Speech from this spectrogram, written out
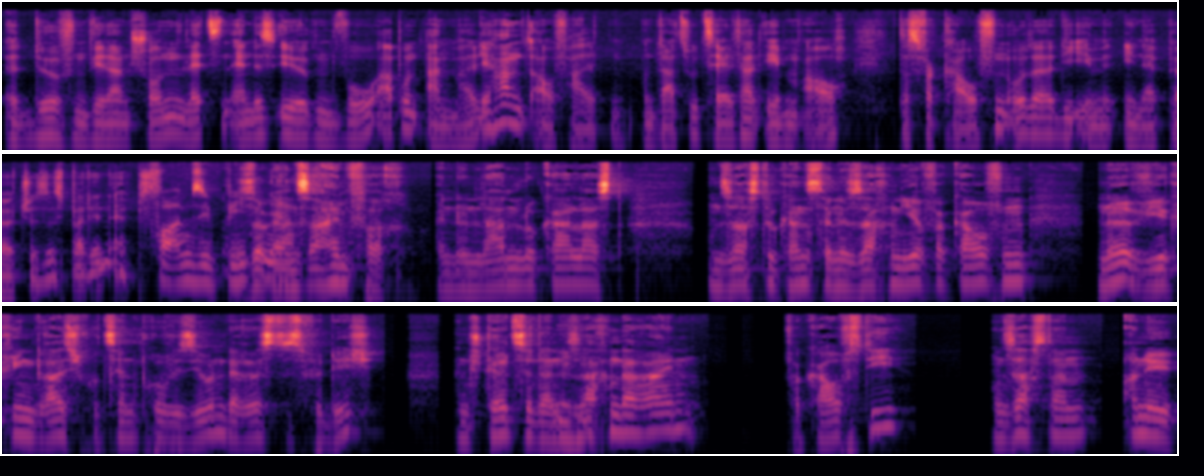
äh, dürfen wir dann schon letzten Endes irgendwo ab und an mal die Hand aufhalten. Und dazu zählt halt eben auch das Verkaufen oder die In-App-Purchases bei den Apps. Vor allem sie bieten so ganz ja einfach. Wenn du ein Ladenlokal hast und sagst, du kannst deine Sachen hier verkaufen, ne, wir kriegen 30% Provision, der Rest ist für dich. Dann stellst du deine mhm. Sachen da rein, verkaufst die und sagst dann, ah nee,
